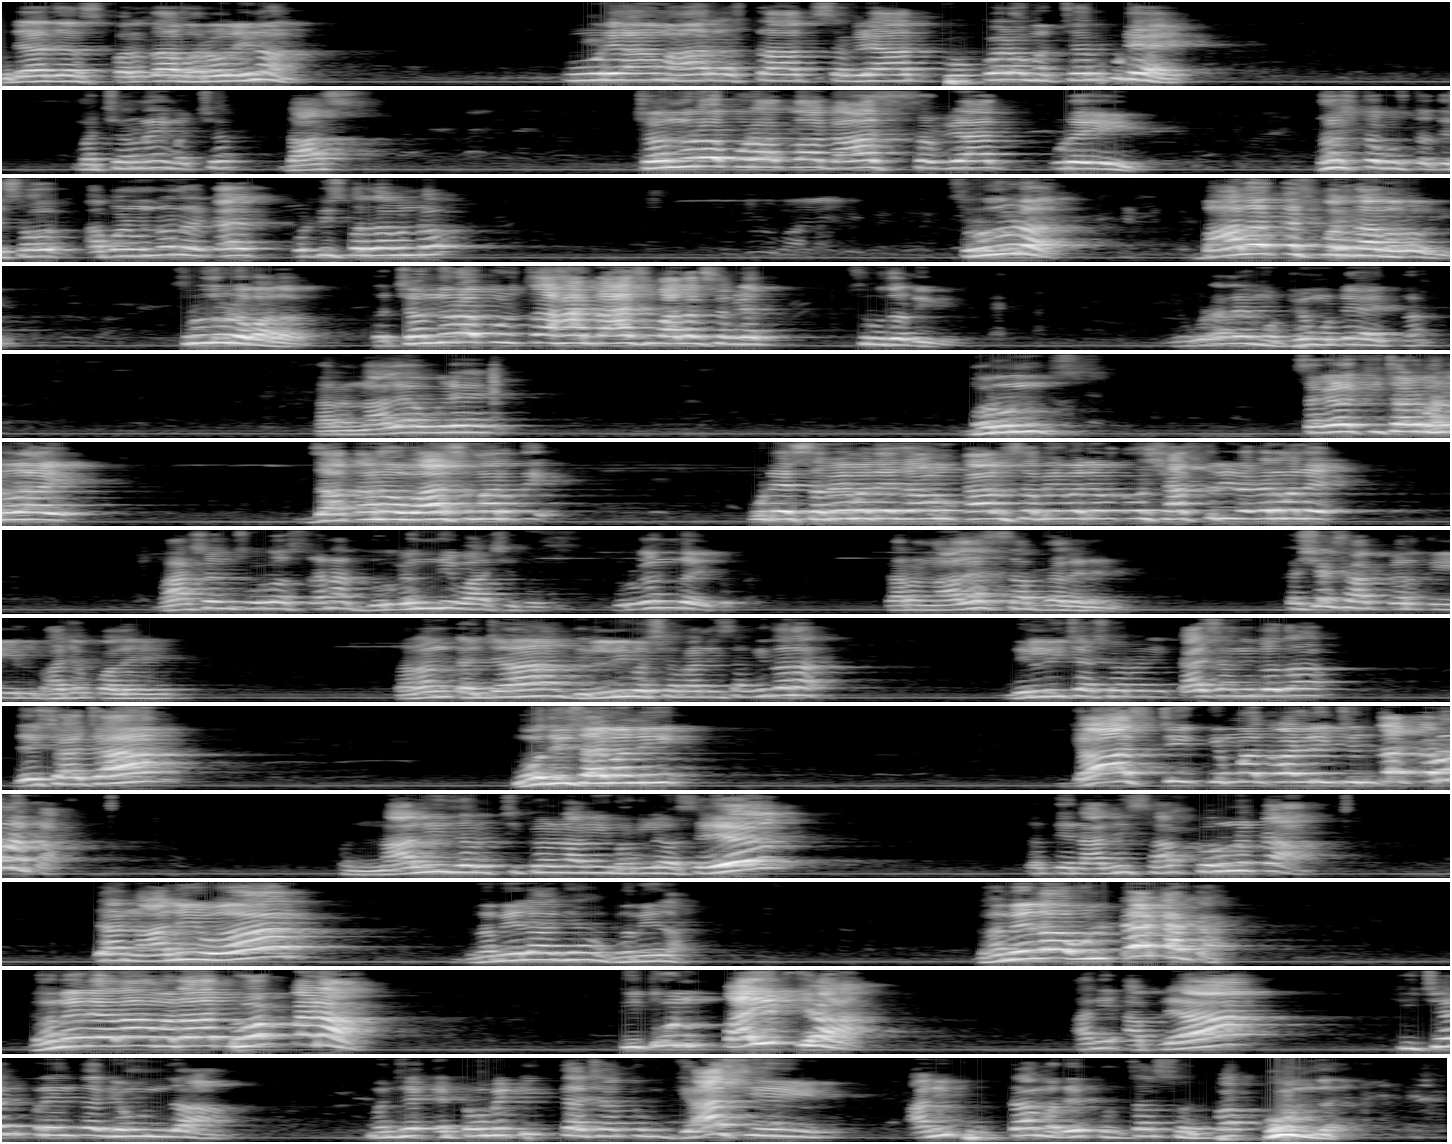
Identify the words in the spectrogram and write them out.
उद्या जर स्पर्धा भरवली ना पुऱ्या महाराष्ट्रात सगळ्यात ठोकळ मच्छर कुठे आहे? मच्छर नाही मच्छर. डास. चंद्रपुरातला डास सगळ्यात पुढे येईल. धष्टपुष्ट. ते सौ आपण म्हणतो ना काय कुठली स्पर्धा म्हणतो? सुदृढ. बालक स्पर्धा भरवली. सुदृढ बालक. तर चंद्रपूरचा हा डास बालक सगळ्यात सुदृढ येईल. एवढा लय मोठे मोठे आहेत ना. कारण नाल्या उघडे भरून सगळं खिचड आहे. जाताना वास मारते. कुठे सभेमध्ये जाऊन काल सभेमध्ये होतो शास्त्री नगरमध्ये. भाषण सुरू असताना दुर्गंधी वास येतो. दुर्गंध येतो. कारण नाल्याच साफ झाले नाही. कसे साफ करतील भाजपवाले? कारण त्यांच्या दिल्ली शहरांनी सांगितलं ना. दिल्लीच्या शहरांनी काय सांगितलं होतं? देशाच्या मोदी साहेबांनी गॅसची किंमत वाढली चिंता करू नका. पण नाली जर चिकण नाली भरले असेल तर ते नाली साफ करू नका. त्या नालीवर घमेला घ्या घमेला. घमेला उलटा टाका. घमेल्याला मधात ढोक पाडा. तिथून पाईप घ्या. आणि आपल्या किचन पर्यंत घेऊन जा. म्हणजे ऑटोमॅटिक त्याच्यातून गॅस येईल आणि फुकटामध्ये तुमचा स्वयंपाक होऊन जाईल.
